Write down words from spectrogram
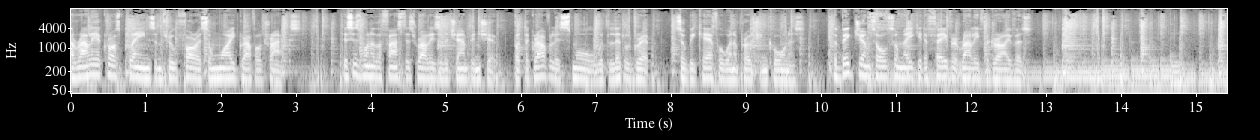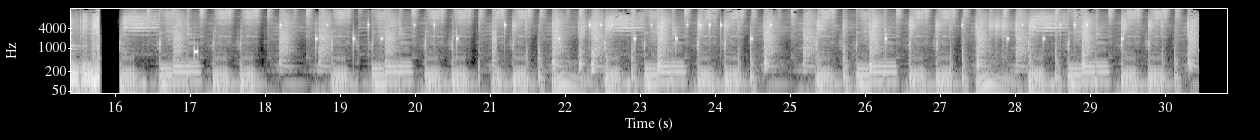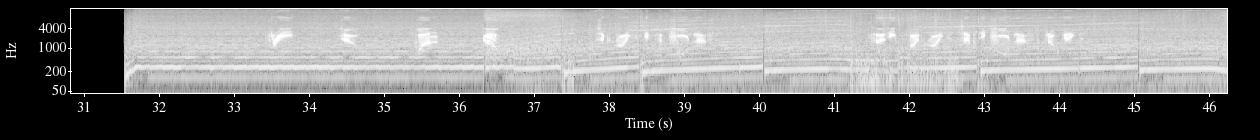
A rally across plains and through forests on wide gravel tracks. This is one of the fastest rallies of the championship, but the gravel is small with little grip, so be careful when approaching corners. The big jumps also make it a favourite rally for drivers.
